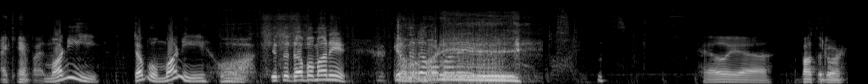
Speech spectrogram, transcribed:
I can't buy that. Money, double money. Oh, Get the double money. Get the double money. Hell yeah! About the door.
